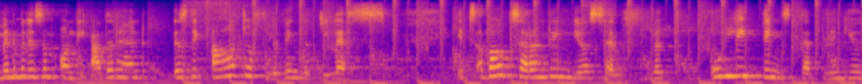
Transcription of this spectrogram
Minimalism, on the other hand, is the art of living with less. It's about surrounding yourself with only things that bring you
